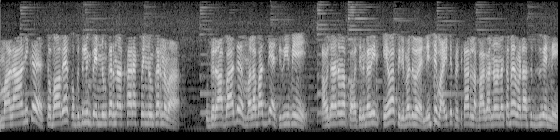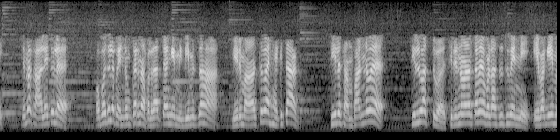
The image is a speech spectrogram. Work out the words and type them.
මලානික ස්වභාවයක් ඔබතුළින් පෙන්නුම් කරන ආකාරයක් පෙන්නුම් කරනවා. උදරාබාද මලබද්ධ ඇතිවීමේ අවධානම පවතින බැවින් ඒවා පිළිබඳව නිසි වෛත ප්‍රතිකාර ලබාගන්නවන තමයි වඩා සුදුසු වෙන්නේ. දෙම කාලය තුළ ඔබ තුළ පෙන්නුම් කරන අපරදත්වයන්ගේ මිදීම සහ නිර්මාංශව හැකිතාක් සීල සම්පන්නව සිල්වත්ව සිටිනවා නම් තමයි වඩා සුදුසු වෙන්නේ. ඒ වගේම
